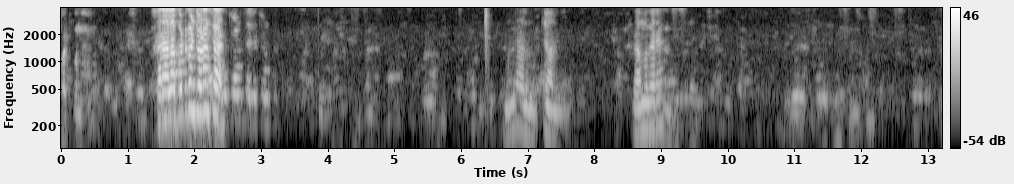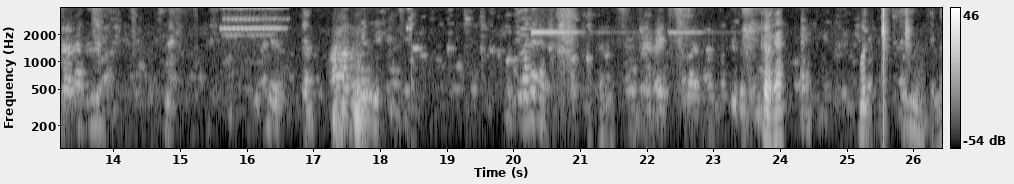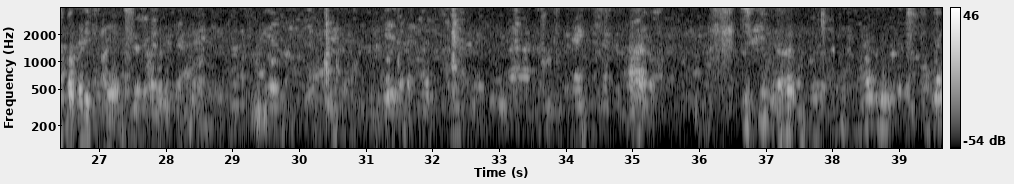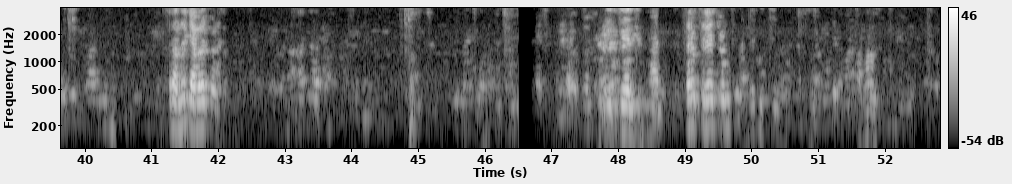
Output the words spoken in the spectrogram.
పట్టుకున్నా. సార్ అలా పట్టుకొని చూడండి సార్. ముందు ముఖ్యం. రాము గారే? గౌరా సార్ అందరూ కెమెరా చూడండి చేయాలి సార్ ఒకసారి ఇలా చూడండి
